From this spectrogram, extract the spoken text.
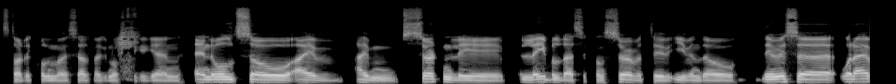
started calling myself agnostic again, and also i am certainly labeled as a conservative, even though there is a what I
